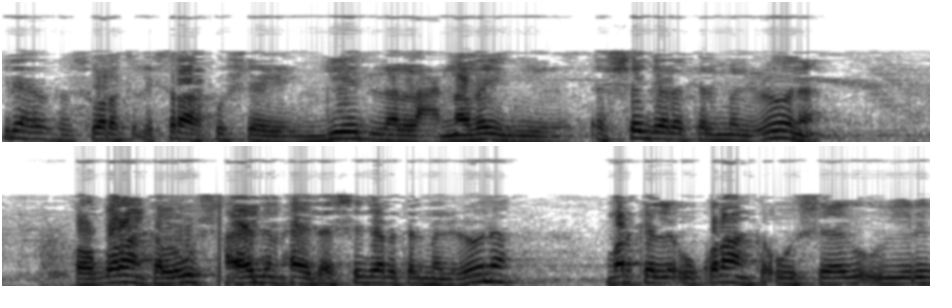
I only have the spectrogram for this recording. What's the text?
ilahi wuxuu suuraة اإsrاar ku sheegay geed la lacnaday buu yihi الشhaجaraةa الmalcuuna oo quraanka lagu ayadda maxay الشhaجaraةa الmalcuuna marka quraanka uu sheego uu yihi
